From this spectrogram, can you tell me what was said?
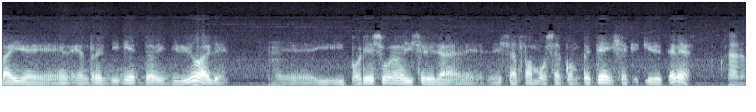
va a ir en, en rendimientos individuales. Mm. Eh, y, y por eso uno dice de, la- de esa famosa competencia que quiere tener. Claro.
